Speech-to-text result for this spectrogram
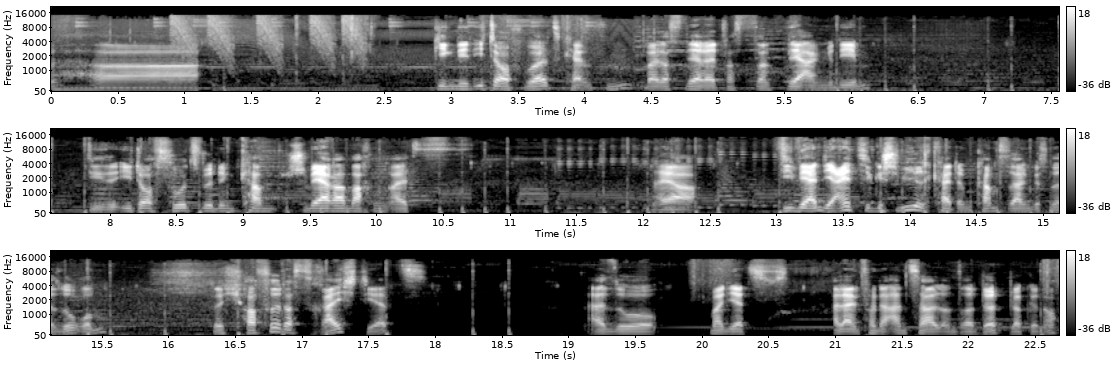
Ah, gegen den Eater of Worlds kämpfen, weil das wäre etwas sehr angenehm. Diese Eater of Swords würde den Kampf schwerer machen als... Naja, die wären die einzige Schwierigkeit im Kampf, sagen wir es mal so rum. So, ich hoffe, das reicht jetzt. Also, ich meine jetzt allein von der Anzahl unserer Dirtblöcke noch.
